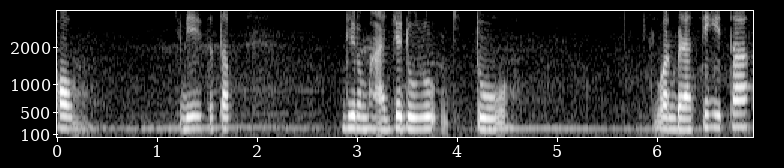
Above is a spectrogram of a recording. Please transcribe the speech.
home. Jadi tetap di rumah aja dulu gitu. Bukan berarti kita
